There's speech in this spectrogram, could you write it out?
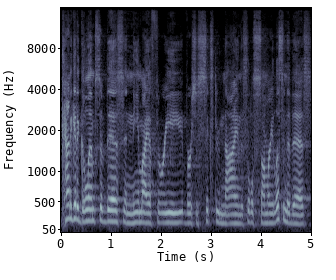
Kind of get a glimpse of this in Nehemiah 3, verses 6 through 9, this little summary. Listen to this.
